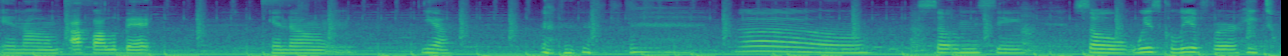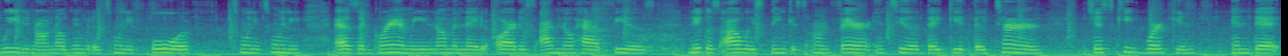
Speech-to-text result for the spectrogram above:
and um, I follow back, and um, yeah. oh, so let me see. So Wiz Khalifa he tweeted on November the 24th, 2020, as a Grammy nominated artist. I know how it feels. Niggas always think it's unfair until they get their turn. Just keep working, and that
